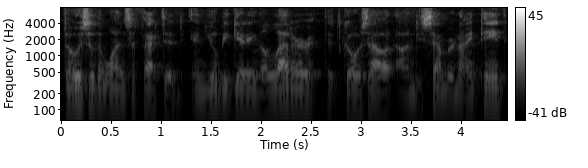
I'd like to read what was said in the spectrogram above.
Those are the ones affected, and you'll be getting a letter that goes out on December 19th.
